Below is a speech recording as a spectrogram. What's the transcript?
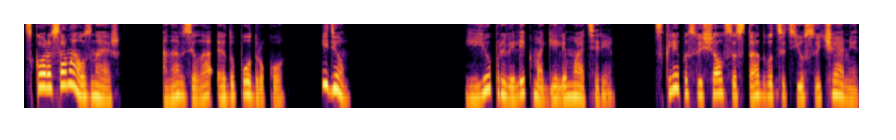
Скоро сама узнаешь». Она взяла Эду под руку. «Идем». Ее провели к могиле матери. Склеп освещался ста двадцатью свечами,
